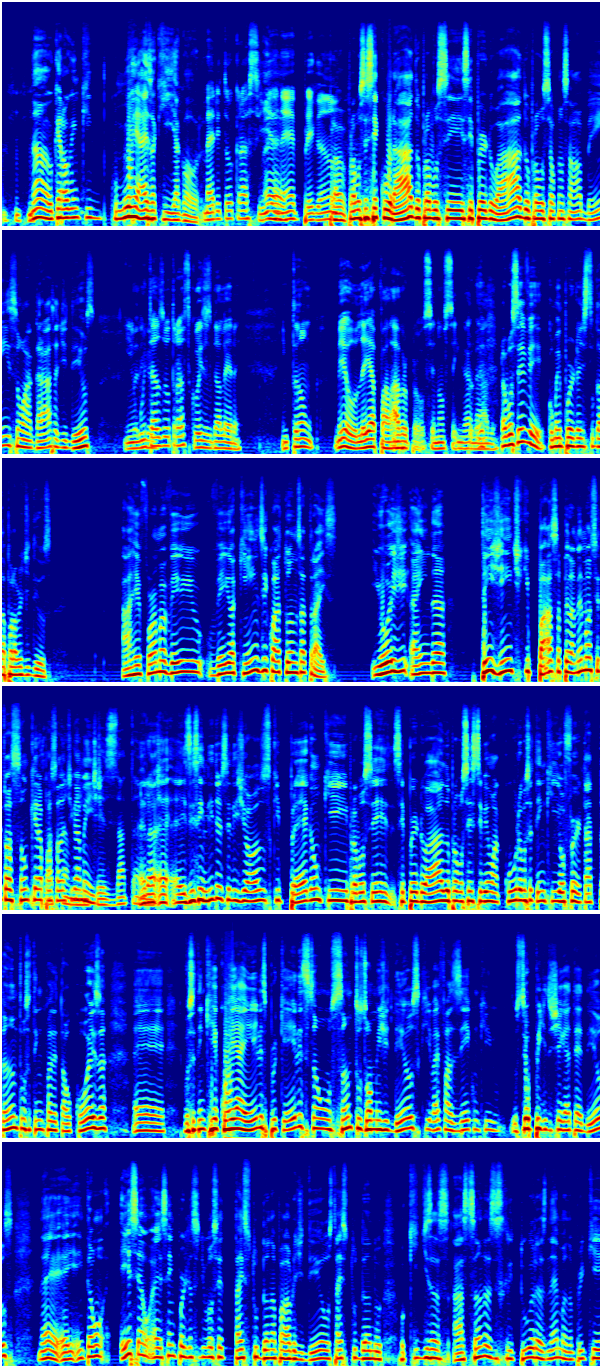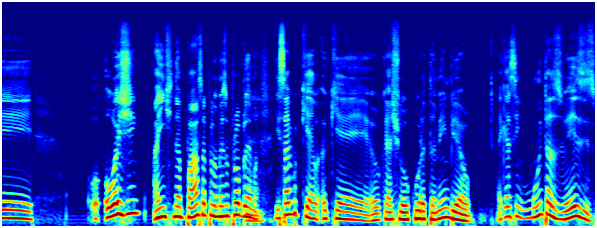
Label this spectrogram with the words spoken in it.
Não, eu quero alguém que com mil reais aqui agora. Meritocracia, É. né? Pregando. Pra, pra você ser curado, pra você ser perdoado, pra você alcançar uma bênção, a graça de Deus. E Tá muitas outras coisas, galera. Então, meu, leia a palavra pra você não ser enganado. Pra você ver como é importante estudar a palavra de Deus. A reforma veio, veio há 504 anos atrás. E hoje ainda tem gente que passa pela mesma situação que era passada antigamente. Exatamente. Era, é, é, existem líderes religiosos que pregam que para você ser perdoado, para você receber uma cura, você tem que ofertar tanto, você tem que fazer tal coisa, é, você tem que recorrer a eles, porque eles são os santos homens de Deus que vai fazer com que o seu pedido chegue até Deus. Né? É, então, é, essa é a importância de você estar estudando a palavra de Deus, estar estudando o que diz as, as santas escrituras, né, mano? Porque hoje a gente ainda passa pelo mesmo problema. É. E sabe o que é o que é o que eu acho loucura também, Biel? É que assim, muitas vezes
